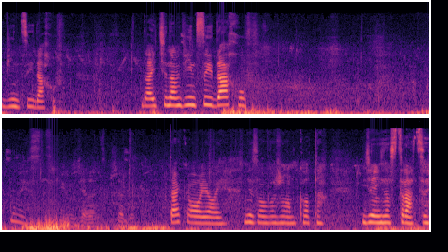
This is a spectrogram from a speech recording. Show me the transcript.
Wincy i dachów. Dajcie nam wincy i dachów. Co jest? Pierdzielec, przedek. Tak? Oj, oj. Nie zauważyłam kota. Dzień na stracy.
